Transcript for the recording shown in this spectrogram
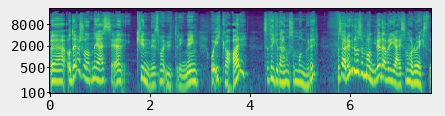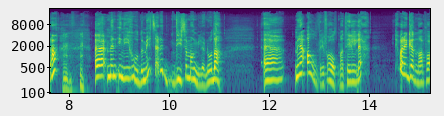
Eh, Og det er sånn at når jeg ser kvinner som har utringning og ikke har arr, så tenker jeg det er noe som mangler. Og så er det jo ikke noe som mangler, det er bare jeg som har noe ekstra. Eh, Men inni hodet mitt så er det de som mangler noe, da. Men jeg har aldri forholdt meg til det. Jeg bare gønna på.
